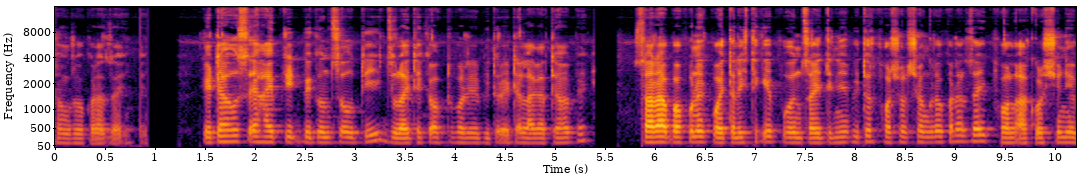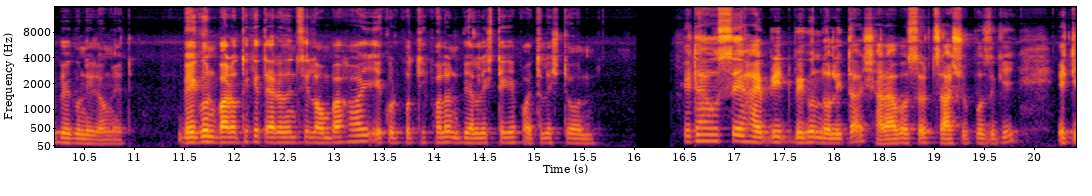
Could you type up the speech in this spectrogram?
সংগ্রহ করা যায়। এটা হচ্ছে হাইব্রিড বেগুন চৌতি জুলাই থেকে অক্টোবরের ভিতর এটা লাগাতে হবে। সারা বপনের পঁয়তাল্লিশ থেকে পঞ্চাশ দিনের ভিতর ফসল সংগ্রহ করা যায়, ফল আকর্ষণীয় বেগুনি রঙের। বেগুন বারো থেকে তেরো ইঞ্চি লম্বা হয়, একর প্রতি ফলন বিয়াল্লিশ থেকে পঁয়তাল্লিশ টন। এটা হচ্ছে হাইব্রিড বেগুন ললিতা, সারা বছর চাষ উপযোগী। এটি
